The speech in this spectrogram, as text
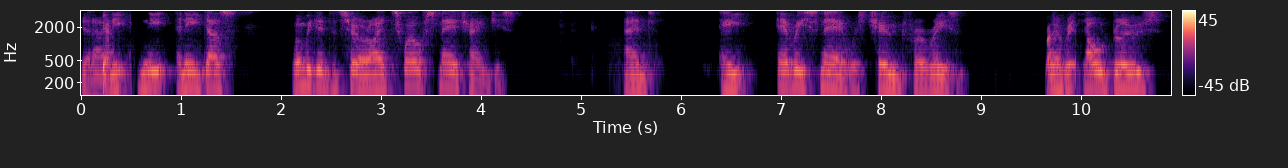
you know. And, he, and he and he does. When we did the tour, I had twelve snare changes, and he every snare was tuned for a reason. Whether it's old blues,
